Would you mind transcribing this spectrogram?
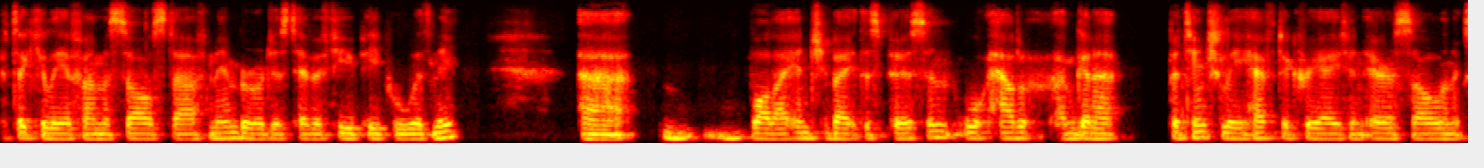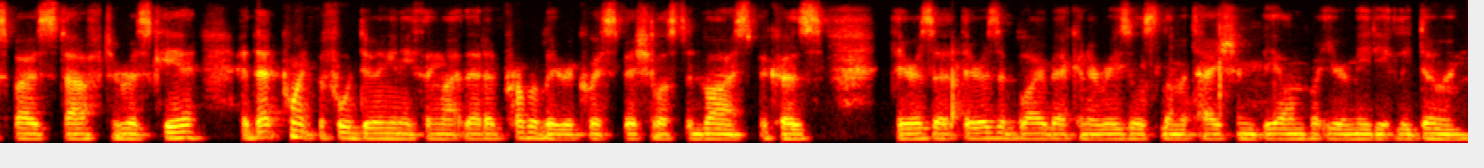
particularly if I'm a sole staff member or just have a few people with me. Uh, while I intubate this person, how do, I'm going to potentially have to create an aerosol and expose staff to risk here. At that point, before doing anything like that, I'd probably request specialist advice because there is a there is a blowback and a resource limitation beyond what you're immediately doing,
